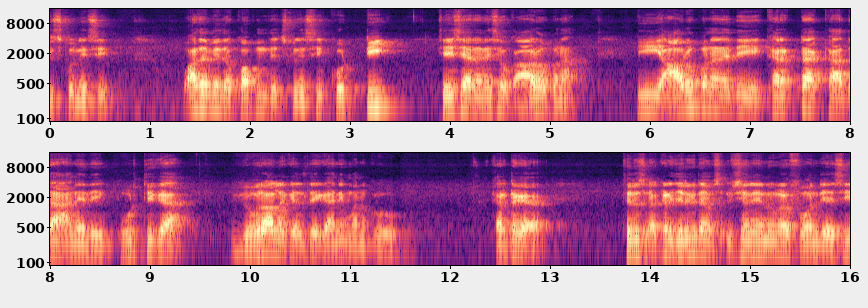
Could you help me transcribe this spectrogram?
తీసుకునేసి అతని మీద కోపం తెచ్చుకునేసి కొట్టి చేశారనేసి ఒక ఆరోపణ. ఈ ఆరోపణ అనేది కరెక్టా కాదా అనేది పూర్తిగా వివరాలకు వెళ్తే కానీ మనకు కరెక్ట్గా తెలుసు. అక్కడ జరిగిన విషయం నేను కూడా ఫోన్ చేసి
